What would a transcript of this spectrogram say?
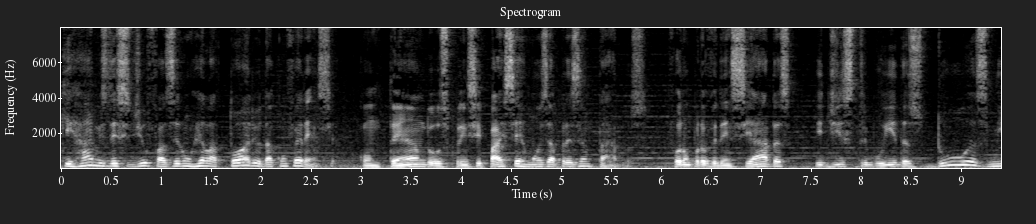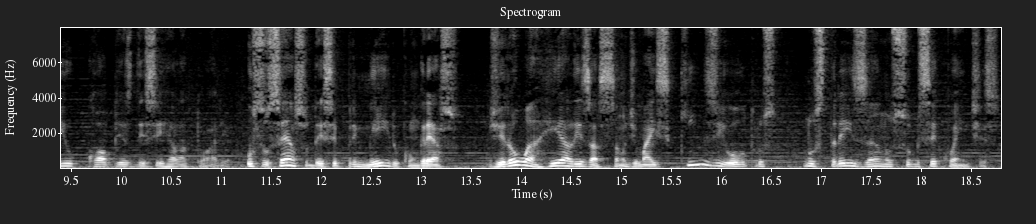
que Rames decidiu fazer um relatório da conferência, contendo os principais sermões apresentados. Foram providenciadas e distribuídas duas mil cópias desse relatório. O sucesso desse primeiro congresso gerou a realização de mais 15 outros nos três anos subsequentes,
